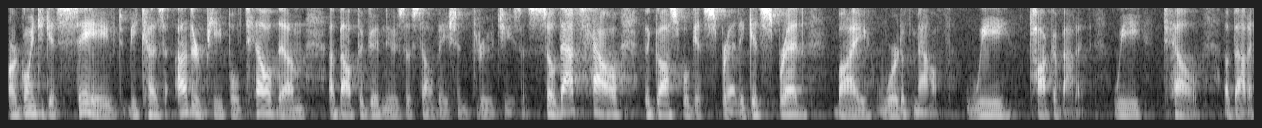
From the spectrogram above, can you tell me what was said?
are going to get saved because other people tell them about the good news of salvation through Jesus. So that's how the gospel gets spread. It gets spread by word of mouth. We talk about it, we tell about it.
